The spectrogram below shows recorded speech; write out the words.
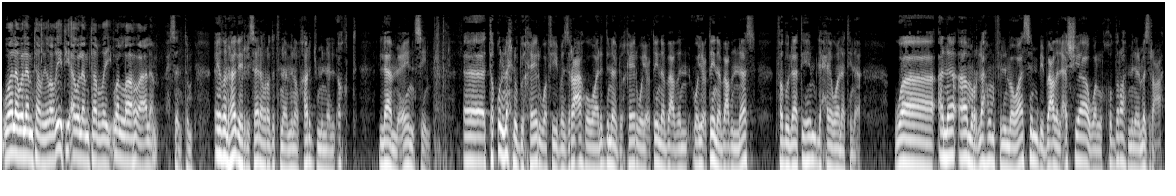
ولو لم ترضي رضيت أو لم ترضي والله أعلم. أحسنتم. أيضا هذه الرسالة وردتنا من الخرج من الأخت لام عين سين. أه تقول نحن بخير وفي مزرعة ووالدنا بخير ويعطينا بعض ويعطينا بعض الناس فضلاتهم لحيواناتنا. وأنا آمر لهم في المواسم ببعض الأشياء والخضرة من المزرعة.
